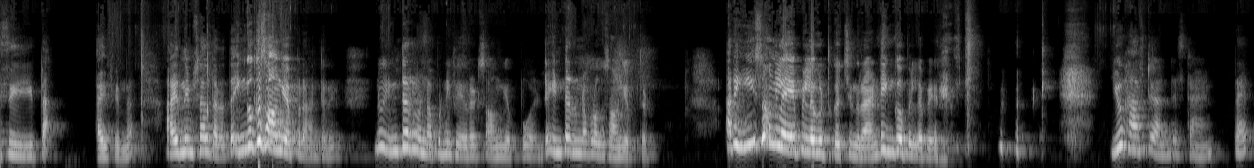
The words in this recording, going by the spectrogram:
సీత. అయిపోయిందా? ఐదు నిమిషాల తర్వాత ఇంకొక సాంగ్ చెప్పురా అంటే నేను. నువ్వు ఇంటర్లో ఉన్నప్పుడు నీ ఫేవరెట్ సాంగ్ చెప్పు అంటే ఇంటర్ ఉన్నప్పుడు ఒక సాంగ్ చెప్తాడు. అరే ఈ సాంగ్లో ఏ పిల్ల గుర్తుకొచ్చిందిరా? అంటే ఇంకో పిల్ల పేరు. You have to understand that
